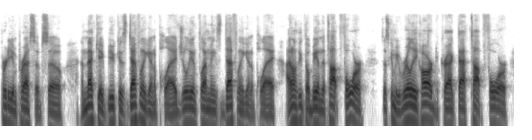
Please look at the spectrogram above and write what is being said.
pretty impressive. So Emeka Egbuka is definitely going to play. Julian Fleming's definitely going to play. I don't think they'll be in the top four. So it's going to be really hard to crack that top four.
